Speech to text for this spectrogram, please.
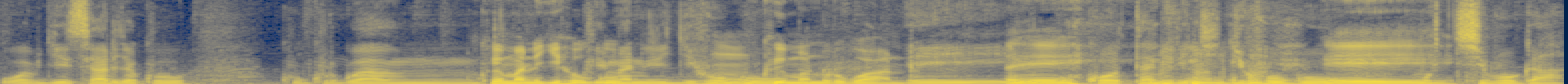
wabyise harya ku kurwa kwimana igihugu? kwimanira igihugu. Mm, kwimana u rwanda. Eh, Eh. gukotanira iki gihugu Eh. mu kibuga.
